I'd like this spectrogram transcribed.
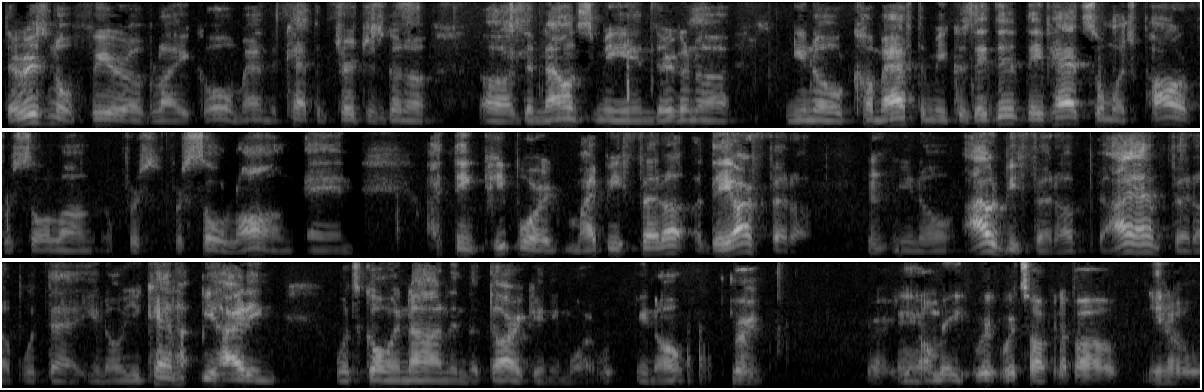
there is no fear of like, oh man, the Catholic Church is gonna uh, denounce me and they're gonna you know come after me because they did they've had so much power for so long for for so long, and I think people are might be fed up. They are fed up Mm-hmm. You know, I would be fed up. I am fed up with that. You know, you can't be hiding what's going on in the dark anymore. You know, right, right. You know, I mean, we're we're talking about you know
